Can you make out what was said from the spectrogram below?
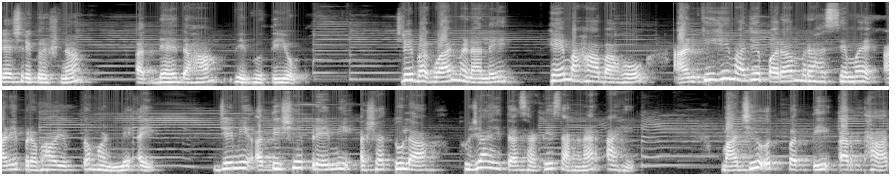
जय श्रीकृष्ण. अध्याय दहा विभूती योग. श्री भगवान म्हणाले हे महाबाहो आणखीही माझे परम रहस्यमय आणि प्रभावयुक्त म्हणणे ऐक जे मी अतिशय प्रेमी अशा तुला तुझ्या हितासाठी सांगणार आहे. माझी उत्पत्ती अर्थात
